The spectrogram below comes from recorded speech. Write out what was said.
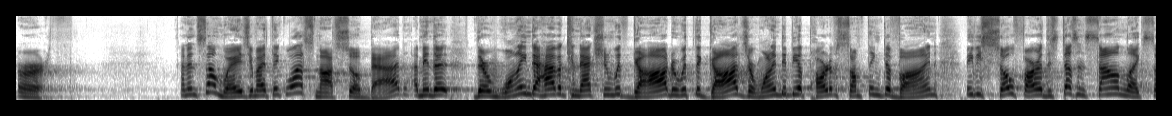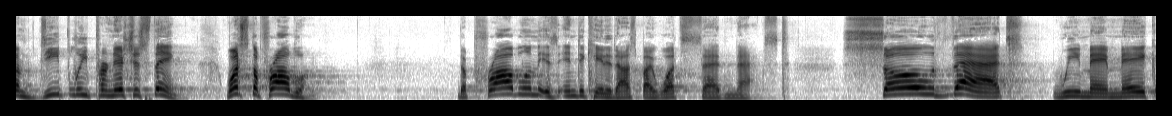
earth. And in some ways, you might think, well, that's not so bad. I mean, they're, they're wanting to have a connection with God or with the gods or wanting to be a part of something divine. Maybe so far, this doesn't sound like some deeply pernicious thing. What's the problem? The problem is indicated us by what's said next. So that we may make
